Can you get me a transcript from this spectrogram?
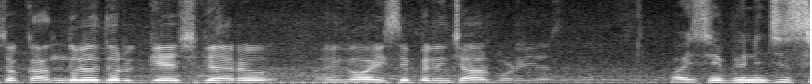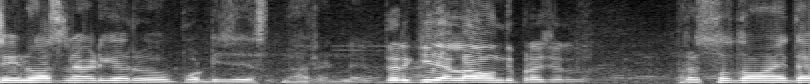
సో కందుల దుర్గేష్ గారు ఇంకా వైసీపీ నుంచి ఎవరు పోటీ చేస్తున్నారు? వైసీపీ నుంచి శ్రీనివాస్ నాయుడు గారు పోటీ చేస్తున్నారండి. ఇద్దరికి ఎలా ఉంది ప్రజల్లో? ప్రస్తుతం అయితే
